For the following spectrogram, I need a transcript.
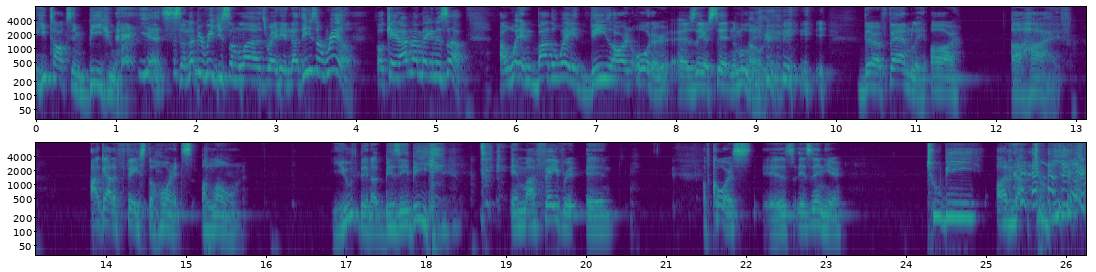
he talks in bee humor. Yes. So let me read you some lines right here. Now these are real. Okay, I'm not making this up. I went, and by the way, these are in order as they are said in the movie. Oh, They're a family are a hive. I gotta face the hornets alone. You've been a busy bee. and my favorite, and of course, is is in here. To be or not to be.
